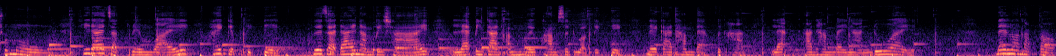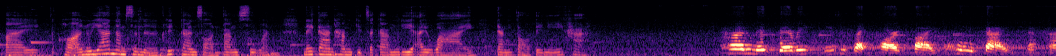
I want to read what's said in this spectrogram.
ชั่วโมง ที่ได้จัดเตรียมไว้ให้เก็บเด็กๆ เพื่อจะได้นำไปใช้ และเป็นการอำนวยความสะดวกเด็กๆ ในการทำแบบฝึกหัด และการทำใบงานด้วยในลำดับต่อไป ขออนุญาตนำเสนอคลิปการสอนบางส่วน ในการทำกิจกรรม DIY ดังต่อไปนี้ค่ะ How to make very easy flat card by ครูไก่นะคะ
